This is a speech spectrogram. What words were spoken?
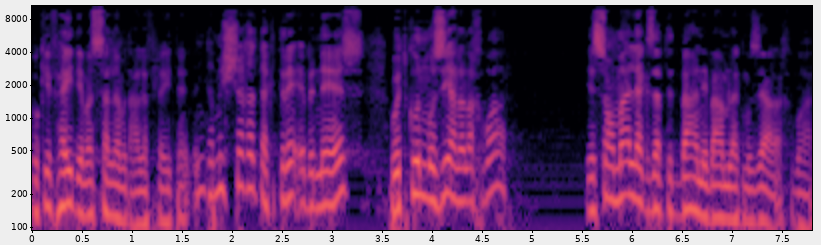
وكيف هيدي ما سلمت على فليتين أنت مش شغلتك تراقب الناس وتكون مذيع للأخبار؟ يسوع ما قال لك إذا بتتبعني بعملك مذيع للأخبار.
